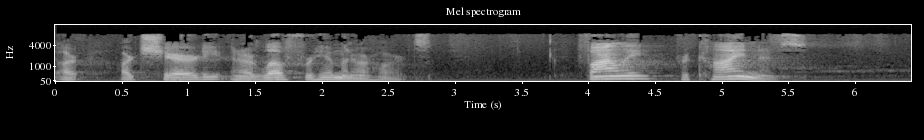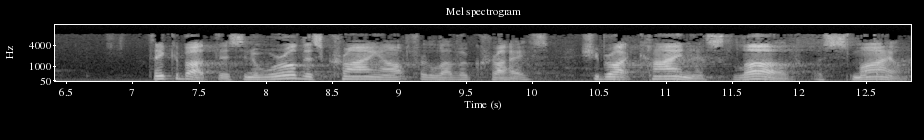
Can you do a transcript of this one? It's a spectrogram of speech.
our our charity and our love for Him in our hearts. Finally, her kindness. Think about this. In a world that's crying out for the love of Christ, she brought kindness, love, a smile.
